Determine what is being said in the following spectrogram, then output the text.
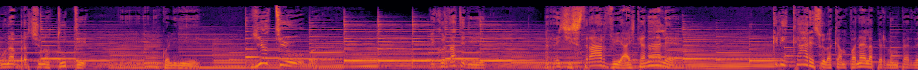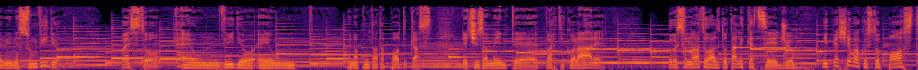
un abbraccione a tutti, quelli di YouTube. Ricordate di registrarvi al canale cliccare sulla campanella per non perdervi nessun video. Questo è un video e un, una puntata podcast decisamente particolare dove sono andato al totale cazzeggio. Mi piaceva questo post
